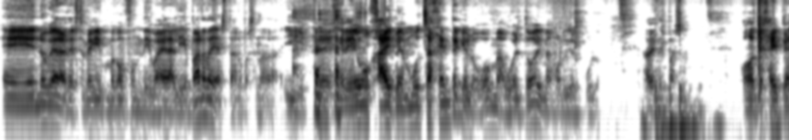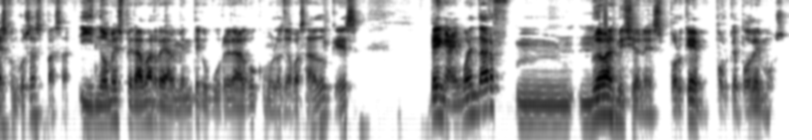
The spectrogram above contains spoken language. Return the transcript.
Eh, no voy a hablar de esto, me, me confundí. Era la lieparda y ya está, no pasa nada. Y creé un hype en mucha gente que luego me ha vuelto y me ha mordido el culo. A veces pasa. cuando te hypeas con cosas pasa. Y no me esperaba realmente que ocurriera algo como lo que ha pasado, que es, venga, en Wendarf, mm, nuevas misiones. ¿Por qué? Porque podemos.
